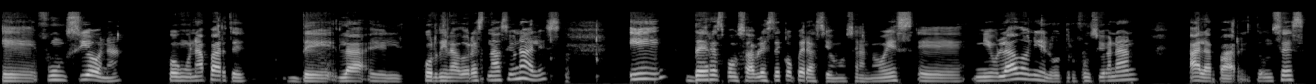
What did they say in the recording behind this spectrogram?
eh, funciona con una parte de la, coordinadores nacionales y de responsables de cooperación, o sea, no es eh, ni un lado ni el otro, funcionan a la par. Entonces,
